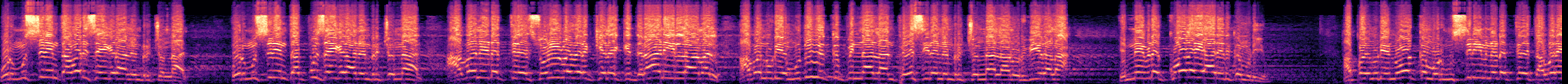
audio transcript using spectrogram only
ஒரு முஸ்லிம் தவறு செய்கிறான் என்று சொன்னால் ஒரு முஸ்லிம் தப்பு செய்கிறான் என்று சொன்னால் அவனிடத்திலே சொல்வதற்கு எனக்கு திராணி இல்லாமல் அவனுடைய முதுகுக்கு பின்னால் நான் பேசினேன் என்று சொன்னால் நான் ஒரு வீரனா? என்னை விட கோலை யார் இருக்க முடியும். அப்ப என்னுடைய நோக்கம் ஒரு முஸ்லீமினிடத்தில் தவறை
